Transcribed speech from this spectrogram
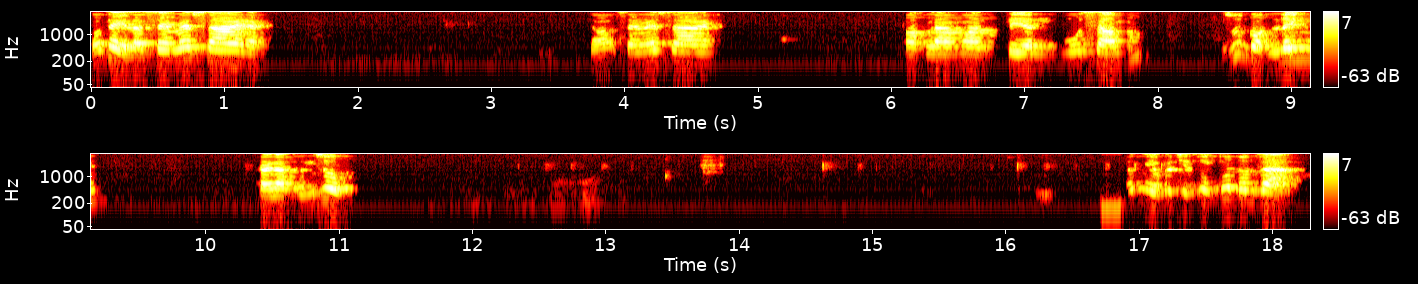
Có thể là xem website này. Đó, xem website. Hoặc là hoàn tiền mua sắm, rút gọn link, cài đặt ứng dụng. Rất nhiều các chiến dịch rất đơn giản.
